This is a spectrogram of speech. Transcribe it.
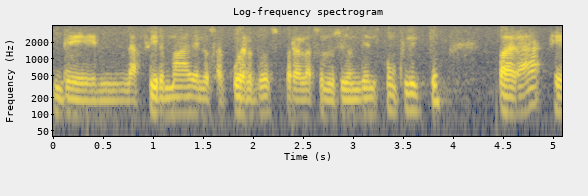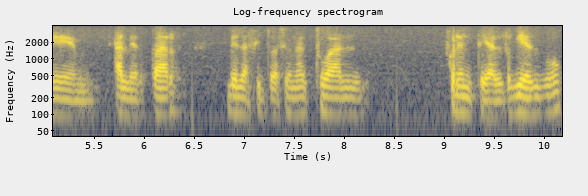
de la firma de los acuerdos para la solución del conflicto para eh, alertar de la situación actual frente al riesgo,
